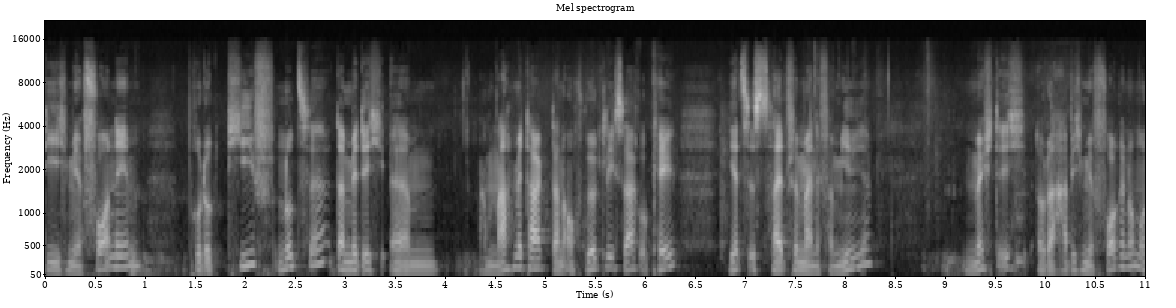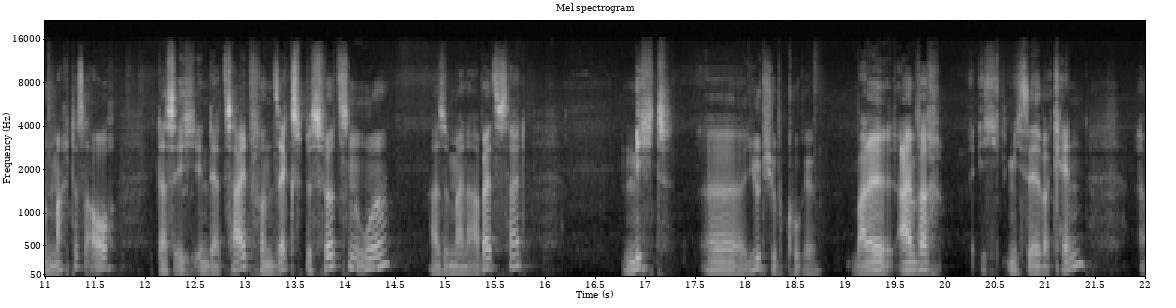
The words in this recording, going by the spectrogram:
die ich mir vornehme, produktiv nutze, damit ich ähm, am Nachmittag dann auch wirklich sage, okay, jetzt ist Zeit für meine Familie, möchte ich oder habe ich mir vorgenommen und mache das auch, dass ich in der Zeit von 6 bis 14 Uhr, also meine Arbeitszeit, nicht äh, YouTube gucke, weil einfach ich mich selber kenne äh,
